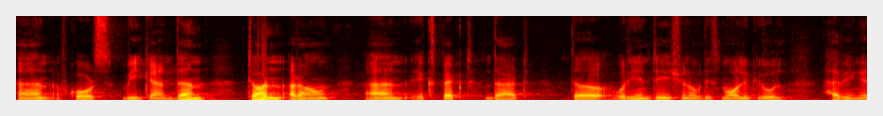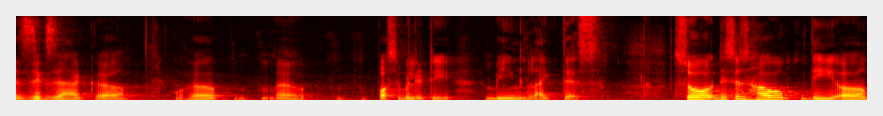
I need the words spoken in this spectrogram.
and of course we can then turn around and expect that the orientation of this molecule having a zigzag uh, uh, uh, possibility being like this. So this is how the uh, uh,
